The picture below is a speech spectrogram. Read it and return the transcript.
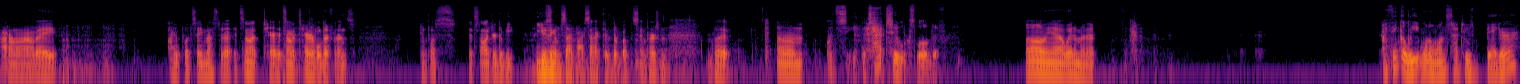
I don't know how they... I would say messed it up. It's not ter it's not a terrible difference. And plus, it's not like you're going to be using them side by side because they're both the same person. But, um, let's see. The tattoo looks a little different. Oh, yeah, wait a minute. I think Elite 101's tattoo is bigger.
